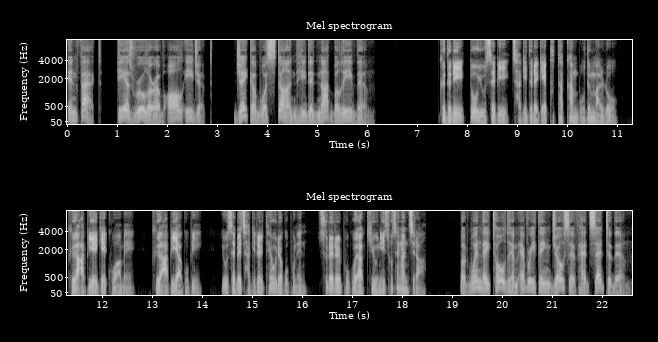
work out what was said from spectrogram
In fact, he is ruler of all Egypt. Jacob was stunned he did not believe them. 그들이 또 요셉이 자기들에게 부탁한 모든 말로 그 아비에게 고함해 그 아비 야곱이 요셉의 자기를 태우려고 보낸 수레를 보고야 기운이 소생한지라. But when they told him everything Joseph had said to them,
